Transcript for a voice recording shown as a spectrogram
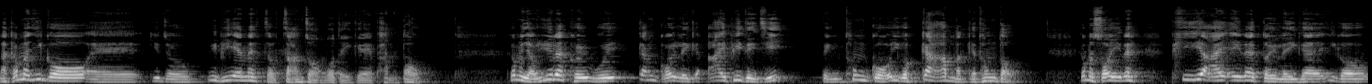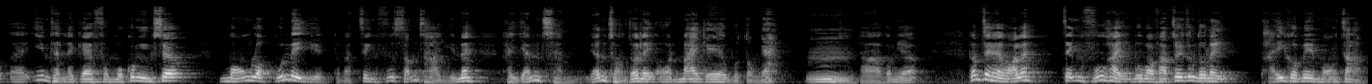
嗱，咁啊，呢個誒叫做 VPN 咧，就贊助我哋嘅頻道。咁啊，由於咧佢會更改你嘅 IP 地址，並通過呢個加密嘅通道。咁啊，所以咧 PIA 咧對你嘅呢個誒 Internet 嘅服務供應商、網絡管理員同埋政府審查員咧，係隱藏隱藏咗你 online 嘅一個活動嘅。嗯，啊咁樣，咁即係話咧，政府係冇辦法追蹤到你睇過咩網站。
